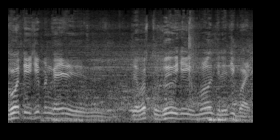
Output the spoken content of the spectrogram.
ગોતી છે પણ કઈ જે વસ્તુ જોઈ છે એ મળતી નથી ભાઈ.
